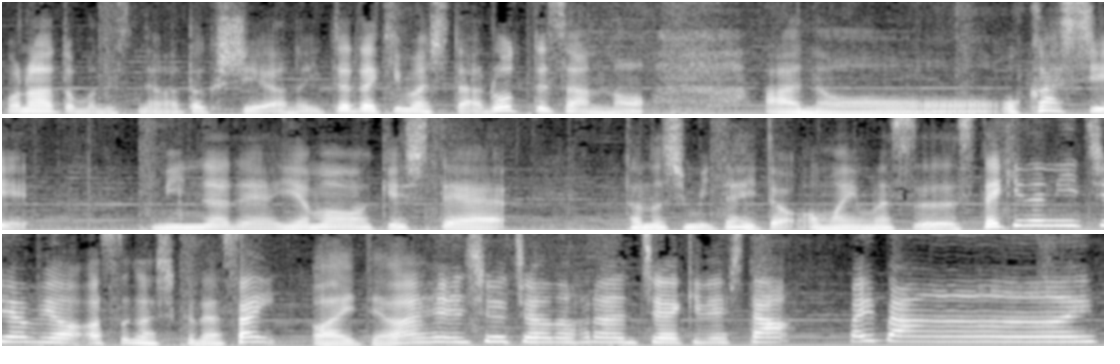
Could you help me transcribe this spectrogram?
この後もですね私あのいただきましたロッテさんの、あのー、お菓子みんなで山分けして楽しみたいと思います。素敵な日曜日をお過ごしください。お相手は編集長のフランチアキでした。バイバーイ。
